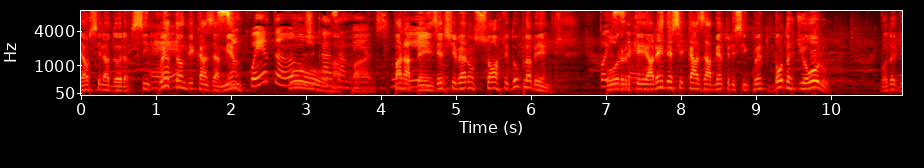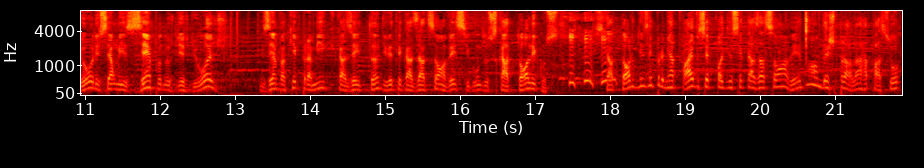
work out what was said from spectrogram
e auxiliadora. 50 é, anos de casamento? 50 anos oh, de casamento. Parabéns, eles tiveram sorte duplamente. Pois porque é. além desse casamento de 50, bodas de ouro. Boda de ouro, isso é um exemplo nos dias de hoje. Exemplo aqui para mim, que casei tanto, devia ter casado só uma vez, segundo os católicos. Os católicos dizem para mim, pai, você pode ser casado só uma vez. Não, deixa para lá, já passou.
